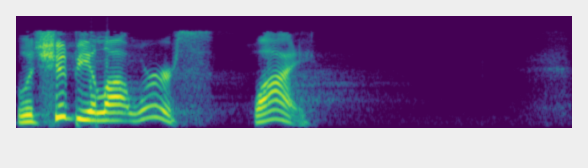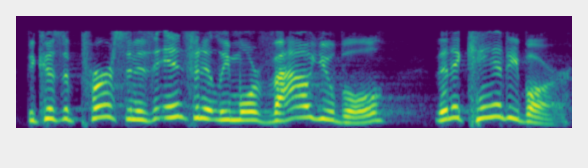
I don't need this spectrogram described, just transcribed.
Well, it should be a lot worse. Why? Because a person is infinitely more valuable than a candy bar.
